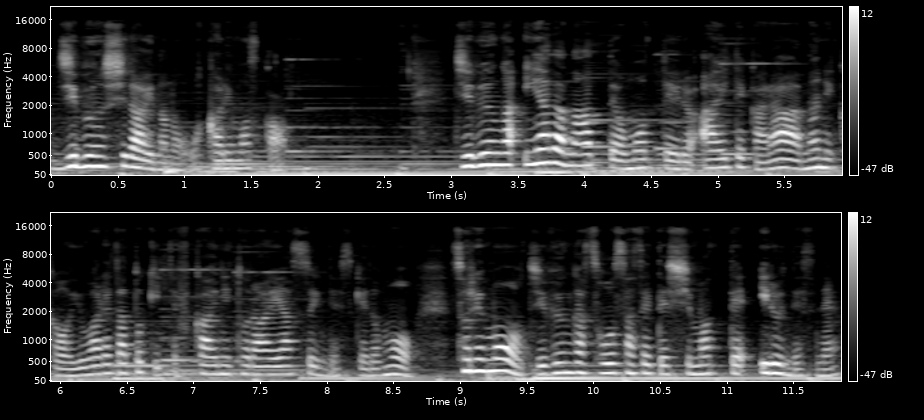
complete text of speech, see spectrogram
自分次第なの分かりますか？自分が嫌だなって思っている相手から何かを言われた時って不快に捉えやすいんですけどもそれも自分がそうさせてしまっているんですね。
